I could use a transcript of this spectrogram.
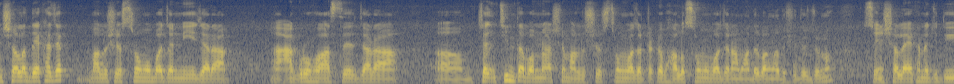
ইনশাল্লাহ দেখা যাক মানুষের শ্রমবাজার নিয়ে যারা আগ্রহ আছে, যারা চিন্তা ভাবনা আসে মালয়েশিয়ার শ্রমবাজারটা একটা ভালো শ্রমবাজার আমাদের বাংলাদেশিদের জন্য। সো ইনশাল্লাহ এখানে যদি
